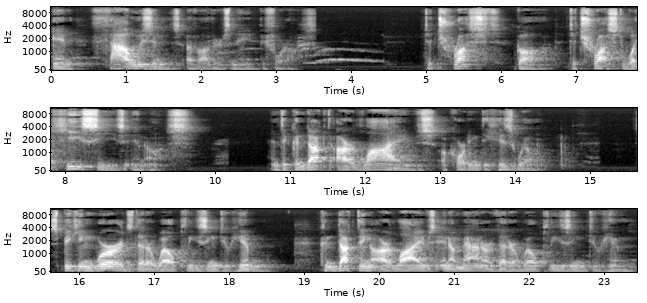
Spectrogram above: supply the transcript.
and thousands of others made before us. To trust God, to trust what He sees in us and to conduct our lives according to His will, speaking words that are well pleasing to Him, conducting our lives in a manner that are well pleasing to Him,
